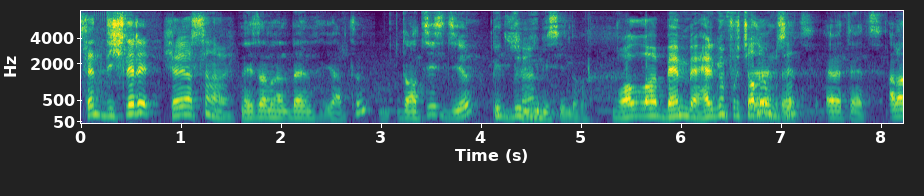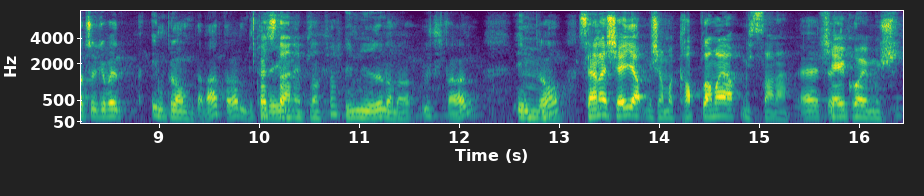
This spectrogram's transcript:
sen dişleri şey yazsana abi. Ne zaman ben yaptım? Dentist diyor. Pitbull gibisin doğru. Vallahi bembe. Her gün fırçalıyor Evet, musun evet, evet, evet. Ama çünkü ben implant da var tamam mı? Bir Kaç tane implant var? Bilmiyorum ama 3 tane implant. Sana şey yapmış ama kaplama yapmış sana. Evet, şey evet. koymuş.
